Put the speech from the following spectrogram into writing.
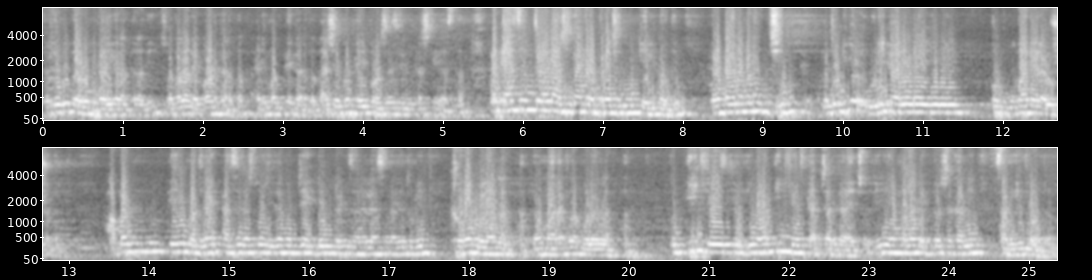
तर ते खूप दारू पिता एक रात्र आधी स्वतःला रेकॉर्ड करतात आणि मग ते करतात. असे पण काही प्रोसेस इंटरेस्टिंग असतात. पण त्या सीनच्या वेळेला अशी काही प्रिपरेशन मी केली नव्हती. कारण त्यावेळेला मला झिंक म्हणजे मी उडी मारवणे की मी उभा नाही राहू शकत. आपण ते मधला एक पॅसेज असतो जिथे तुमचे एक दोन ट्रेन झालेले असतात म्हणजे तुम्ही खरं बोलायला लागता किंवा मनातला बोलायला लागता. तर ती फेज होती मला ती फेज कॅप्चर करायची होती हे मला दिग्दर्शकांनी सांगितलं होतं.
